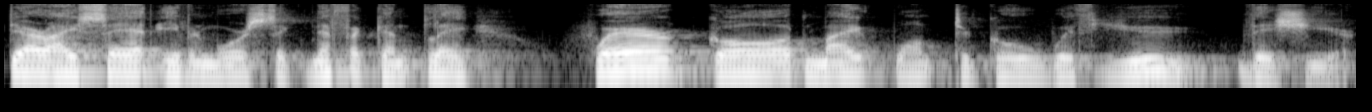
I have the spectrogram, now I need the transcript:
dare I say it even more significantly, where God might want to go with you this year,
